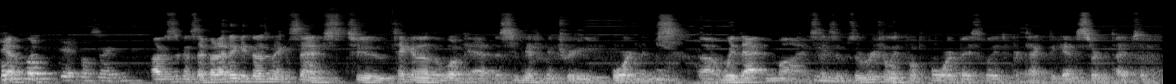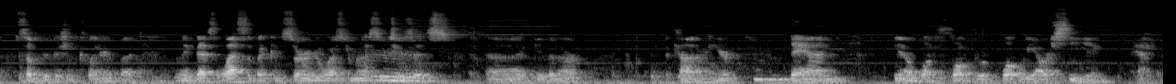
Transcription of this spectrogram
Yeah, but- looked at, oh, sorry. I was just gonna say, but I think it does make sense to take another look at the significant tree ordinance uh, with that in mind, since it was originally put forward basically to protect against certain types of subdivision clearing, but I think that's less of a concern in western Massachusetts, uh, given our economy here, than, you know, what, what, we're- what we are seeing happen.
